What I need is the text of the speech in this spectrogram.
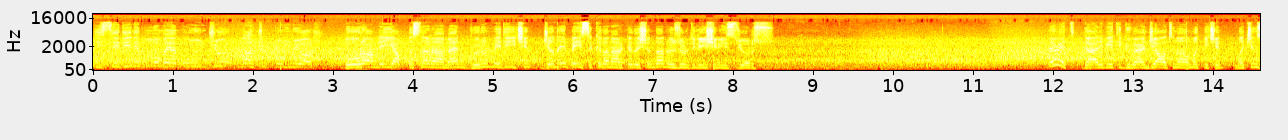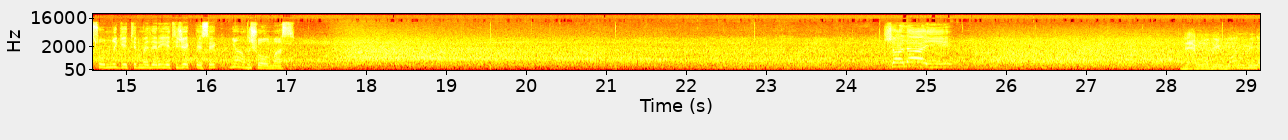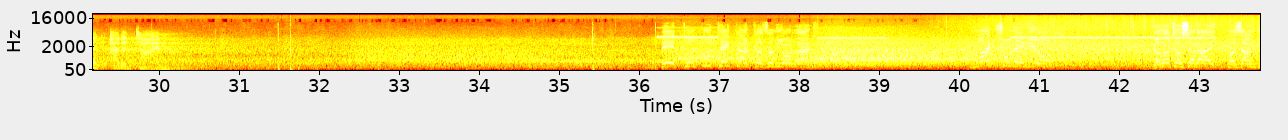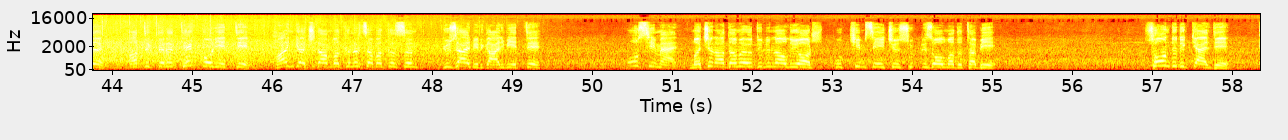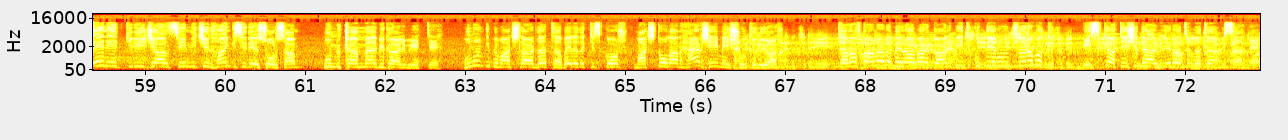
İstediğini bulamayan oyuncu mahcup görünüyor. Doğru hamleyi yapmasına rağmen görülmediği için canı epey sıkılan arkadaşından özür dileyişini izliyoruz. Evet, galibiyeti güvence altına almak için maçın sonunu getirmeleri yetecek desek yanlış olmaz. Şalai There will be one minute added time. ve topu tekrar kazanıyorlar. Maç sona eriyor. Galatasaray kazandı. Attıkları tek gol yetti. Hangi açıdan bakılırsa bakılsın güzel bir galibiyetti. Osimen maçın adamı ödülünü alıyor. Bu kimse için sürpriz olmadı tabii. Son düdük geldi. En etkileyici an senin için hangisi diye sorsam Bu mükemmel bir galibiyetti. Bunun gibi maçlarda tabeladaki skor maçta olan her şeyi meşru kılıyor. Taraftarlarla beraber galibiyeti kutlayan oyunculara bakın. Eski ateşli derbileri hatırlatan bir sahne.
